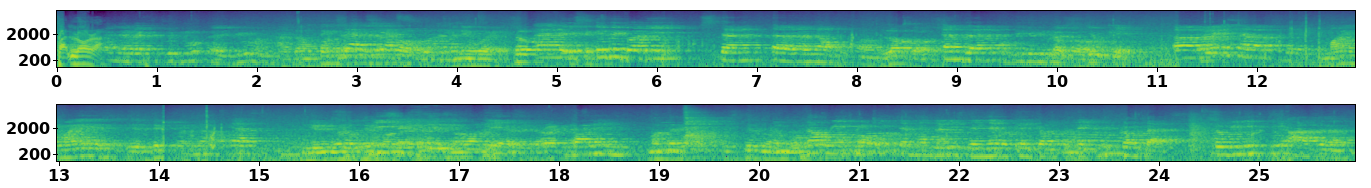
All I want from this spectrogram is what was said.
But Laura, And then we have to put mo- uh, human. I don't think Yes, that is a problem anyway. So Uh, is everybody stand, uh, no, Logos. emblem of the University UK. Uh, mine is not up. Mine, mine is, is different now. Yes. University we of change Montreal in one not year. here, right now. Is still Now we, we keep them on the list, they never can come, they could come back. So we need to add, uh,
